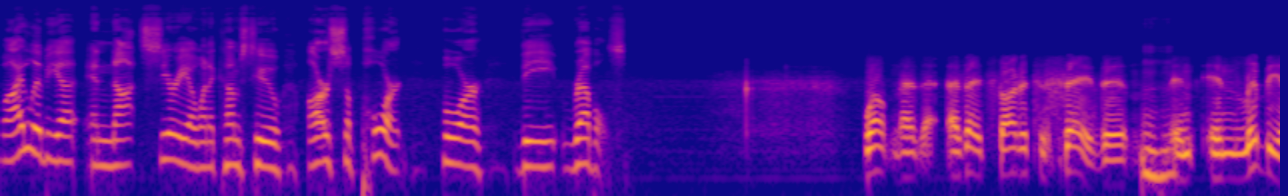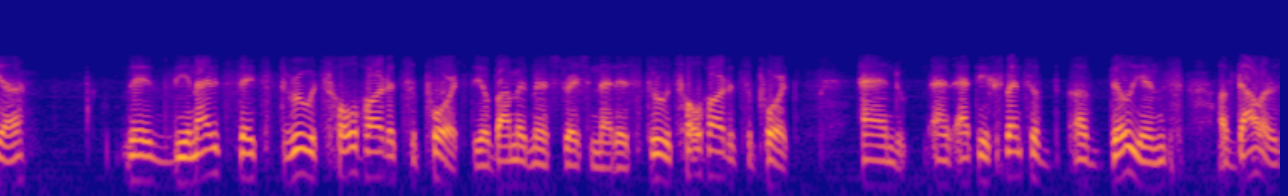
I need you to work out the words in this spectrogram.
why Libya and not Syria when it comes to our support for the rebels? Well, as, I had started to say, the mm-hmm. in in Libya, the the United States, through its wholehearted support, the Obama administration, that is, through its wholehearted support, and at, at the expense of, of billions of dollars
